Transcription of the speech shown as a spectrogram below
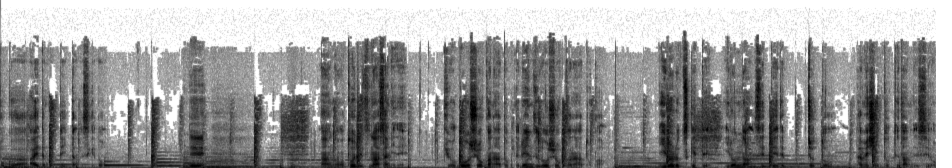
僕はあえて持って行ったんですけど。であの当日の朝にね今日どうしようかなと思ってレンズどうしようかなとかいろいろつけていろんな設定でちょっと試しに撮ってたんですよ。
